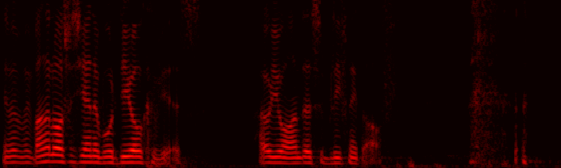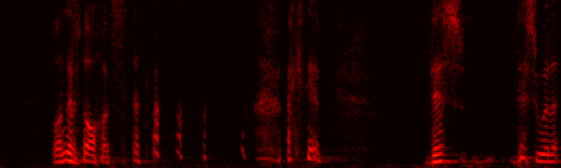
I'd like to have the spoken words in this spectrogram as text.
Ja, wanneer laas was jy in 'n bordeel gewees? Hou jou hande asseblief net af. wanneer laas? Ek weet dis dis hoe hulle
